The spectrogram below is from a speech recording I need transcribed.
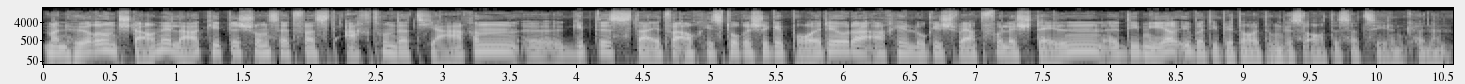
Man höre und staune, Lag gibt es schon seit fast 800 Jahren. Äh, gibt es da etwa auch historische Gebäude oder archäologisch wertvolle Stellen, äh, die mehr über die Bedeutung des Ortes erzählen können?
